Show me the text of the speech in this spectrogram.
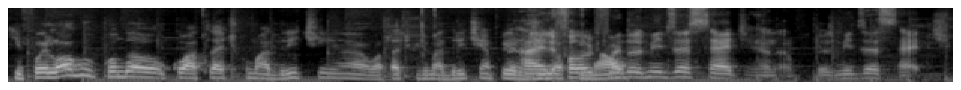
que foi logo quando o Atlético Madrid tinha, o Atlético de Madrid tinha perdido Ah, ele falou final. que foi 2017, Renan, 2017.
